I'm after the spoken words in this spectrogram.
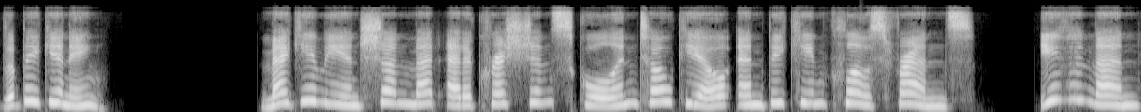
The beginning. Megumi and Shun met at a Christian school in Tokyo and became close friends. Even then,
